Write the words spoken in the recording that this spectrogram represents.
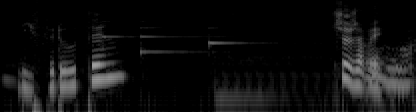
Disfruten. Yo ya vengo.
